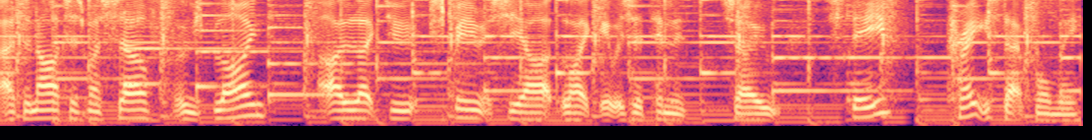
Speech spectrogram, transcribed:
As an artist myself who's blind, I like to experience the art like it was attended. So, Steve creates that for me.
